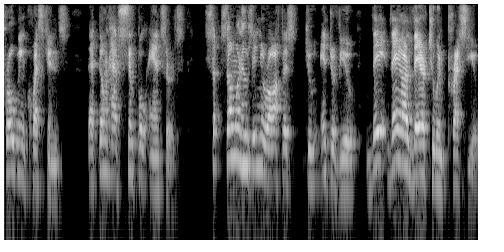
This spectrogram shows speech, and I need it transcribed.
probing questions that don't have simple answers. So, someone who's in your office to interview, they they are there to impress you.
